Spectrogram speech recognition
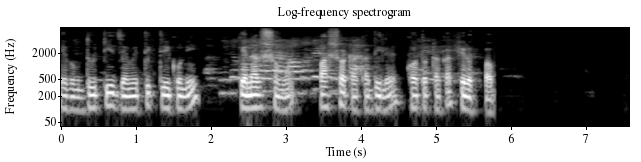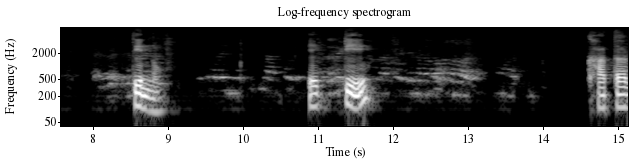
এবং দুটি জ্যামিতিক ত্রিকোণী কেনার সময় পাঁচশো টাকা দিলে কত টাকা ফেরত পাব? তিন নং একটি খাতার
